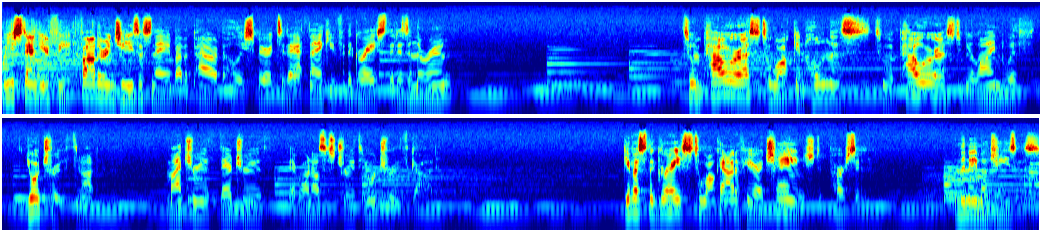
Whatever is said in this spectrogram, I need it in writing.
Will you stand to your feet? Father, in Jesus' name, by the power of the Holy Spirit today, I thank you for the grace that is in the room to empower us to walk in wholeness, to empower us to be aligned with your truth, not my truth, their truth, everyone else's truth, your truth, God. Give us the grace to walk out of here a changed person in the name of Jesus.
